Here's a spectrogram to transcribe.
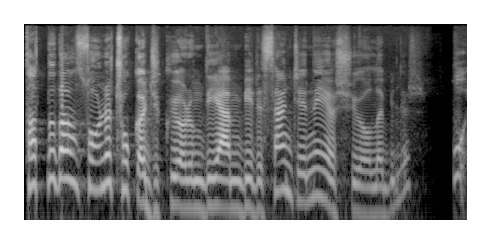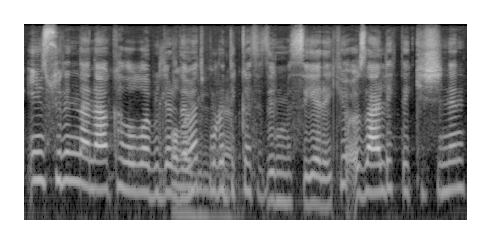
Tatlıdan sonra çok acıkıyorum diyen biri sence ne yaşıyor olabilir? Bu insülinle alakalı olabilir, Olabilir, Demet. Burada evet. dikkat edilmesi gerekiyor. Özellikle kişinin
